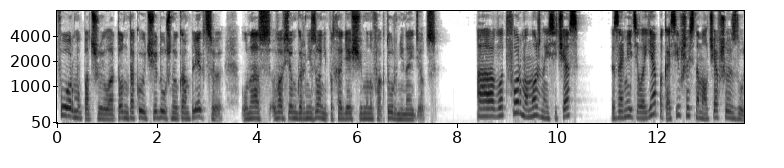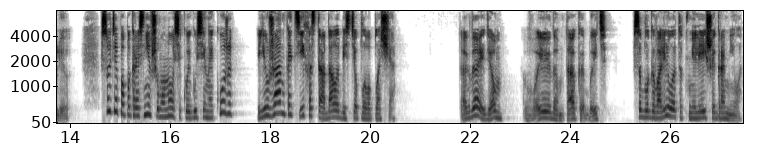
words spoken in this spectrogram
форму подшила, а то на такую тщедушную комплекцию у нас во всем гарнизоне подходящей мануфактур не найдется». «А вот форму можно и сейчас», заметила я, покосившись на молчавшую Зулию. Судя по покрасневшему носику и гусиной коже, южанка тихо страдала без теплого плаща. «Тогда идем, выдам, так и быть», — соблаговолил этот милейший громила.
